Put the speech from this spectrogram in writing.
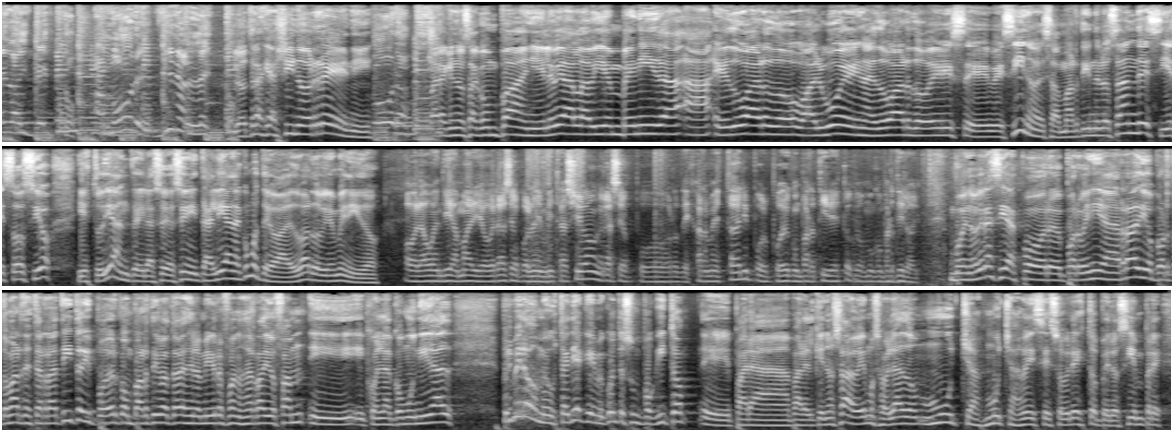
me l'hai detto, amore, vieni a letto. Lo traje a Gino Reni para que nos acompañe. Le voy a dar la bienvenida a Eduardo Balbuena. Eduardo es eh, vecino de San Martín de los Andes y es socio y estudiante de la Asociación Italiana. ¿Cómo te va, Eduardo? Bienvenido. Hola, buen día, Mario. Gracias por la invitación, gracias por dejarme estar y por poder compartir esto que vamos a compartir hoy. Bueno, gracias por, por venir a la radio, por tomarte este ratito y poder compartirlo a través de los micrófonos de Radio FAM y, y con la comunidad. Primero, me gustaría que me cuentes un poquito, eh, para, para el que no sabe, hemos hablado muchas, muchas veces sobre esto, pero siempre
